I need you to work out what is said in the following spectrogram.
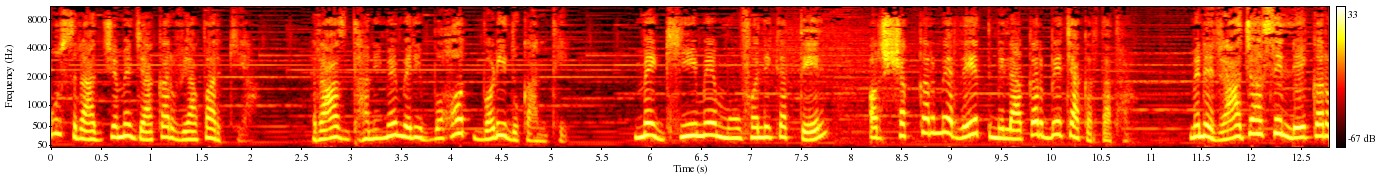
उस राज्य में जाकर व्यापार किया। राजधानी में मेरी बहुत बड़ी दुकान थी। मैं घी में मूंगफली का तेल और शक्कर में रेत मिलाकर बेचा करता था। मैंने राजा से लेकर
